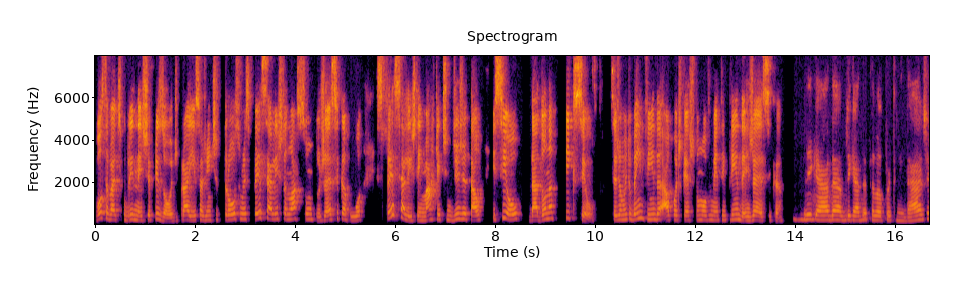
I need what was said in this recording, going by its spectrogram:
Você vai descobrir neste episódio. Para isso, a gente trouxe um especialista no assunto, Jéssica Rua, especialista em marketing digital e CEO da Dona Pixel. Seja muito bem-vinda ao podcast do Movimento Empreender, Jéssica. Obrigada, obrigada pela oportunidade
